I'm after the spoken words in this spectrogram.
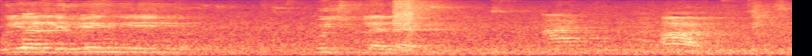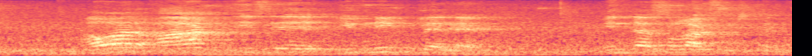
we are living in which planet Earth. Our Earth is a unique planet in the solar system.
